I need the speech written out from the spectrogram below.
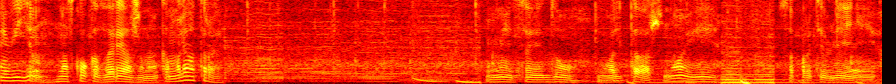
Видим, насколько заряжены аккумуляторы. Имеется в виду вольтаж, ну и сопротивление их.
